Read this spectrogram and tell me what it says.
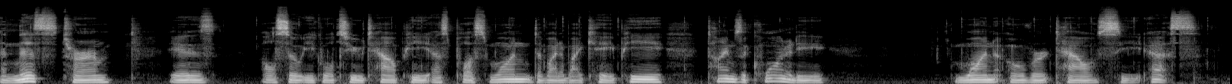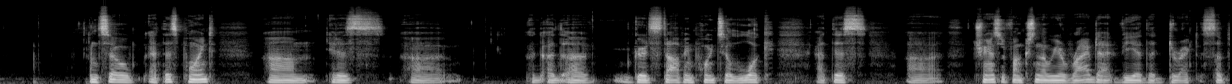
And this term is also equal to tau p s plus 1 divided by kp times the quantity 1 over tau cs. And so at this point, um, it is uh, a, a, good stopping point to look at this uh, transfer function that we arrived at via the direct sub,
